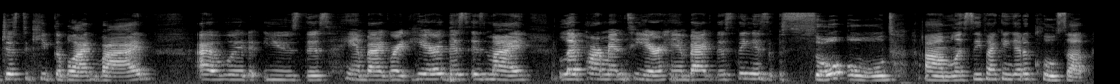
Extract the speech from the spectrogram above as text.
just to keep the black vibe I would use this handbag right here. This is my Le Parmentier handbag. This thing is so old. Um, let's see if I can get a close-up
